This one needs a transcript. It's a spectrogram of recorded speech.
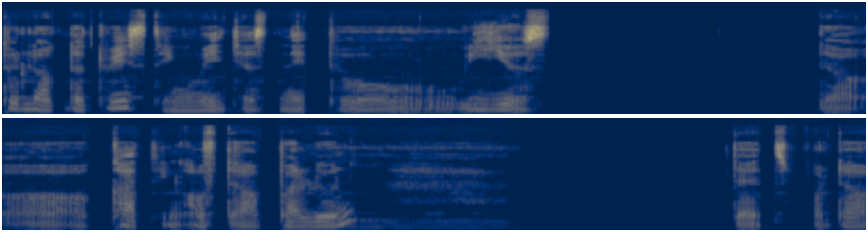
To lock the twisting we just need to use the cutting of the balloon. That's for the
